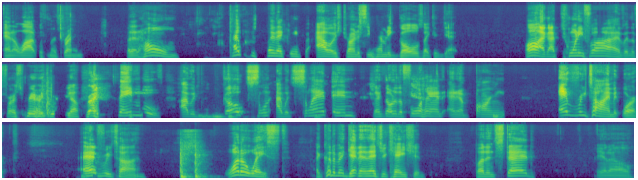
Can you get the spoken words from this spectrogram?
and a lot with my friends. But at home, I would just play that game for hours, trying to see how many goals I could get. Oh, I got 25 in the first period. You know, right? Same move. I would go. Sl- I would slant in, then go to the forehand, and a bang. Every time it worked. Every time. What a waste! I could have been getting an education, but instead, you know,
